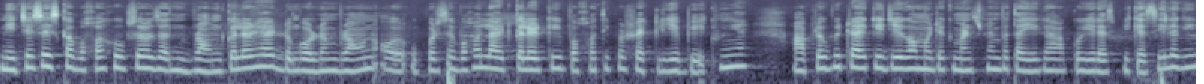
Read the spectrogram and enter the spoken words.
नीचे से इसका बहुत खूबसूरत ब्राउन कलर है गोल्डन ब्राउन और ऊपर से बहुत लाइट कलर की, बहुत ही परफेक्टली ये बेक हुई हैं। आप लोग भी ट्राई कीजिएगा और मुझे कमेंट्स में बताइएगा आपको ये रेसिपी कैसी लगी।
